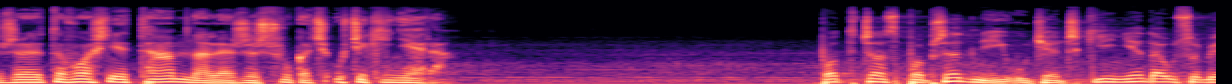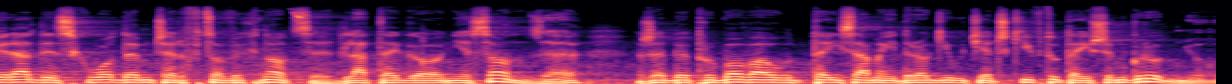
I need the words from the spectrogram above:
że to właśnie tam należy szukać uciekiniera. Podczas poprzedniej ucieczki nie dał sobie rady z chłodem czerwcowych nocy, dlatego nie sądzę, żeby próbował tej samej drogi ucieczki w tutejszym grudniu.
